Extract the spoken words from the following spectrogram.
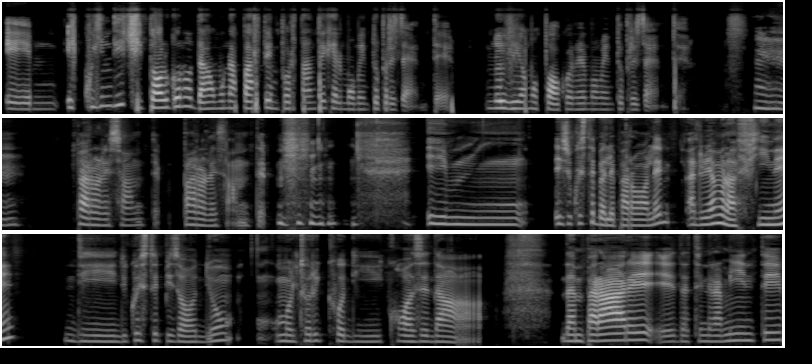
ehm, e quindi ci tolgono da una parte importante che è il momento presente. Noi viviamo poco nel momento presente. Mh-mh. Parole sante, parole sante. Ehm, e su queste belle parole arriviamo alla fine di di questo episodio, molto ricco di cose da da imparare e da tenere a mente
